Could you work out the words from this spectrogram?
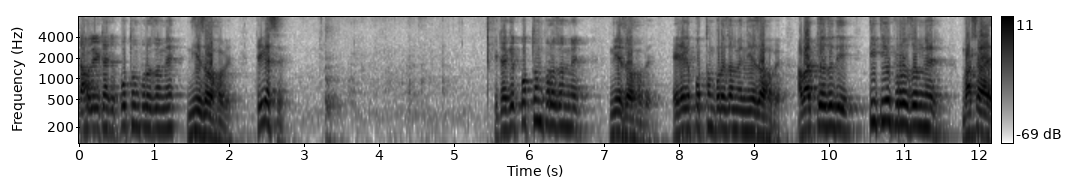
তাহলে এটাকে প্রথম প্রজন্মে নিয়ে যাওয়া হবে। ঠিক আছে? এটাকে প্রথম প্রজন্মে নিয়ে যাওয়া হবে। এটাকে প্রথম প্রজন্মে নিয়ে যাওয়া হবে। আবার কেউ যদি তৃতীয় প্রজন্মের ভাষায়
